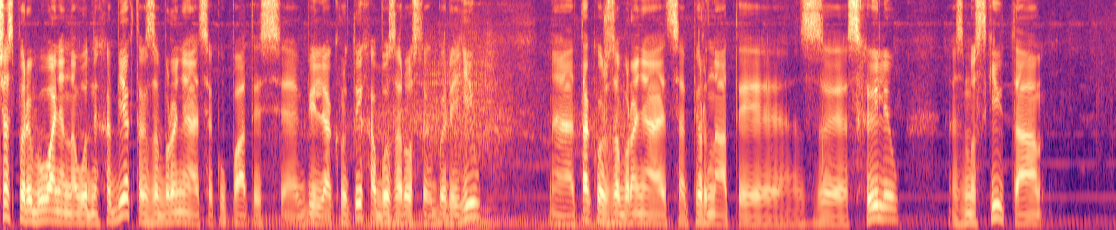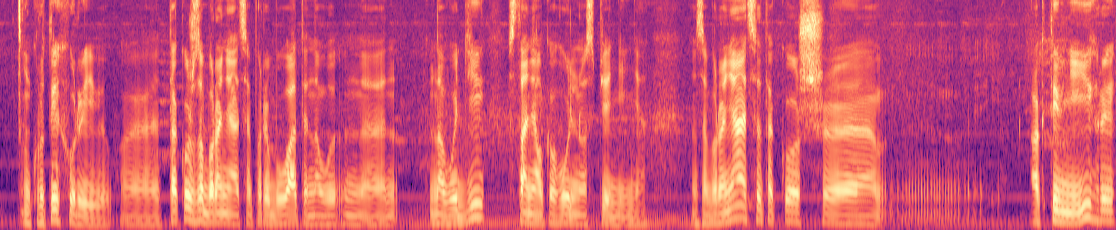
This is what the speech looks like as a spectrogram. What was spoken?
час перебування на водних об'єктах забороняється купатися біля крутих або зарослих берегів. Е, Також забороняється пірнати з схилів, з мостків та крутих уривів. Е, Також забороняється перебувати на во- на- на воді в стані алкогольного сп'яніння. Забороняється також е, активні ігри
